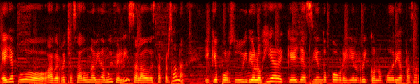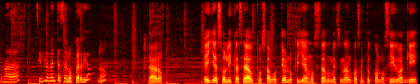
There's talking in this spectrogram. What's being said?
ella pudo haber rechazado una vida muy feliz al lado de esta persona y que por su ideología de que ella siendo pobre y el rico no podría pasar nada, simplemente se lo perdió, ¿no? Claro. Ella solita se autosaboteó, lo que ya hemos estado mencionando, un concepto conocido aquí.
